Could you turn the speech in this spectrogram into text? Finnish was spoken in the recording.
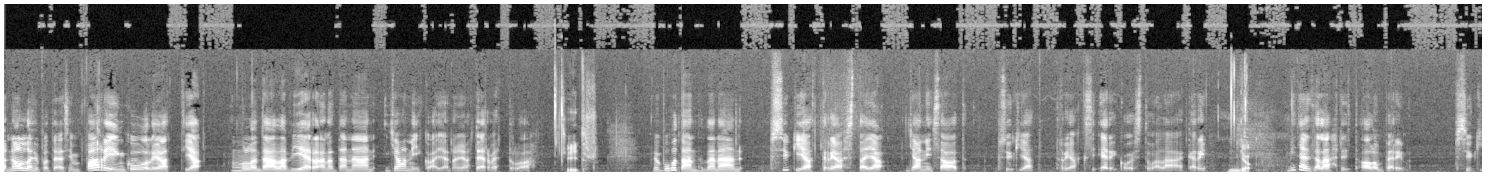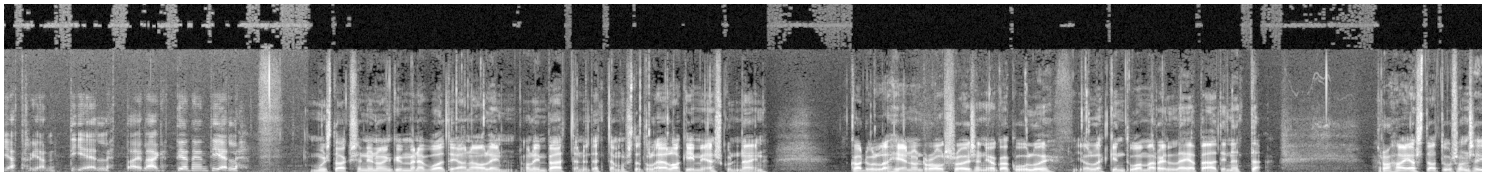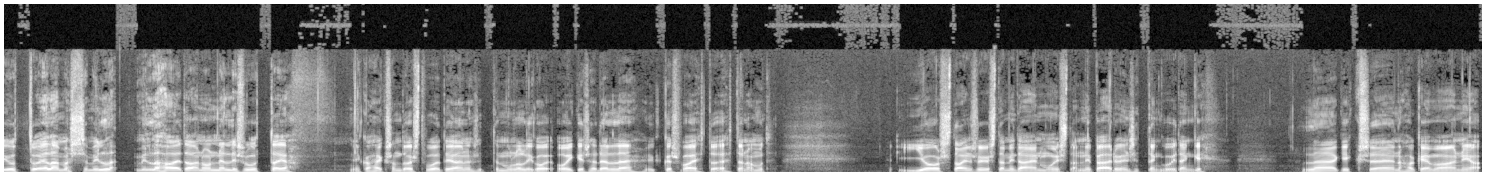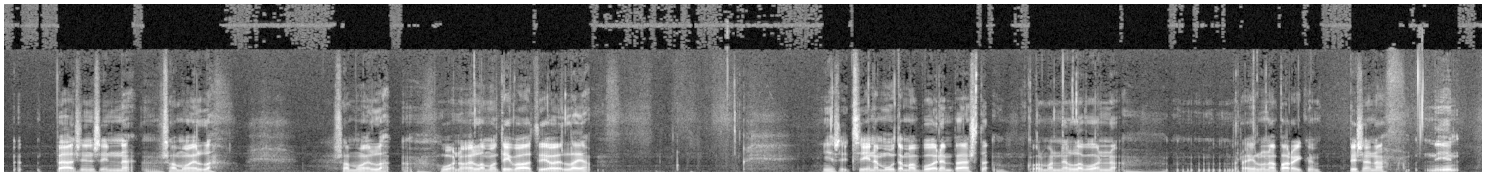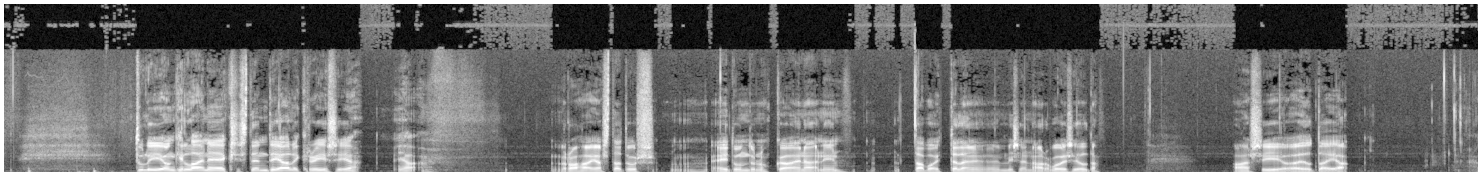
Tervetuloa Nollahypoteesin pariin kuulijat ja mulla on täällä vieraana tänään Jani Kajanoja. Tervetuloa. Kiitos. Me puhutaan tänään psykiatriasta ja Jani saat psykiatriaksi erikoistuva lääkäri. Joo. Miten sä lähdit alun perin psykiatrian tielle tai lääketieteen tielle? Muistaakseni noin 10-vuotiaana olin, olin päättänyt, että musta tulee lakimies, kun näin kadulla hienon Rolls Roycen, joka kuului jollekin tuomarille ja päätin, että raha ja status on se juttu elämässä, millä, millä haetaan onnellisuutta. Ja, ja 18-vuotiaana sitten mulla oli oikeus edelleen ykkösvaihtoehtona, mutta jostain syystä, mitä en muista, niin päädyin sitten kuitenkin lääkikseen hakemaan ja pääsin sinne samoilla, samoilla huonoilla motivaatioilla. Ja ja sitten siinä muutaman vuoden päästä, kolmannella vuonna, reiluna parikymppisenä, niin tuli jonkinlainen eksistentiaalikriisi ja, ja raha ja status ei tuntunutkaan enää niin tavoittelemisen arvoisilta asioilta ja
